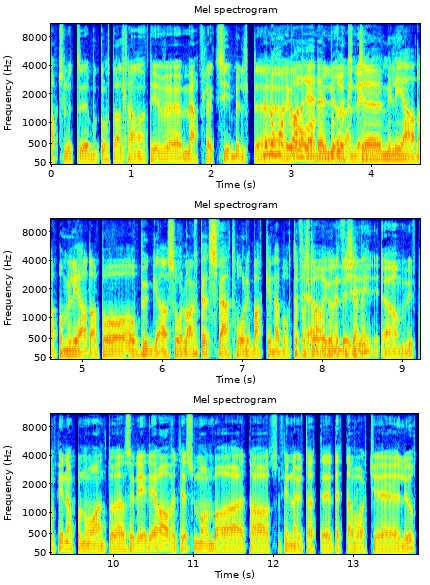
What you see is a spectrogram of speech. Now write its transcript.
absolutt absolutt et godt alternativ. Eh, mer fleksibelt. Men nå har de jo eh, allerede brukt eh, milliarder på milliarder på å bygge så langt. Det er et svært hull i bakken der borte, forstår ja, jeg. de, ja, men de får finne på noe annet. Altså, det, det, av og til så må en bare ta og finne ut at dette var ikke lurt.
